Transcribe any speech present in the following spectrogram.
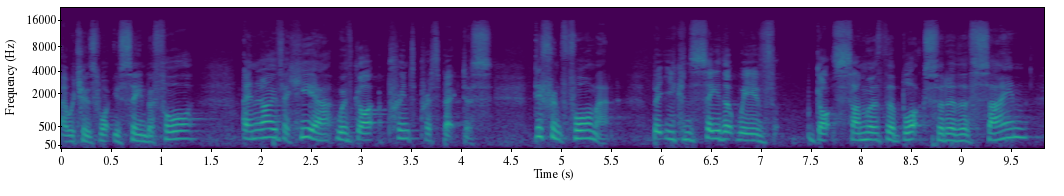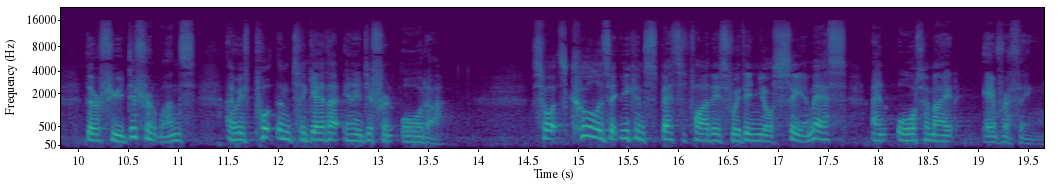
uh, which is what you've seen before. And over here, we've got a print prospectus, different format. But you can see that we've got some of the blocks that are the same. There are a few different ones, and we've put them together in a different order. So what's cool is that you can specify this within your CMS and automate everything.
